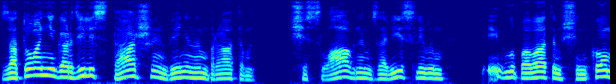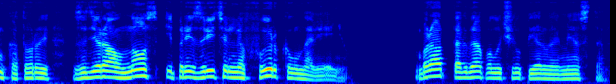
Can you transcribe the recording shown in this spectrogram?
Зато они гордились старшим Вениным братом, тщеславным, завистливым, и глуповатым щенком, который задирал нос и презрительно фыркал на Веню. Брат тогда получил первое место,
